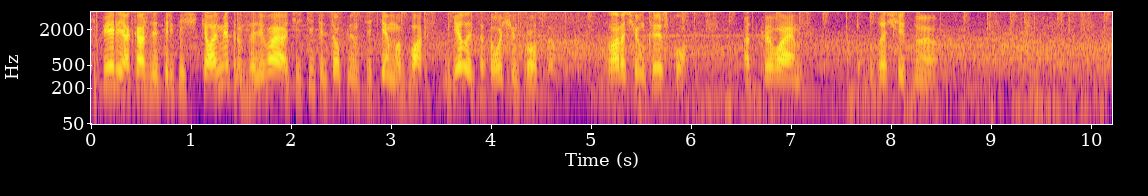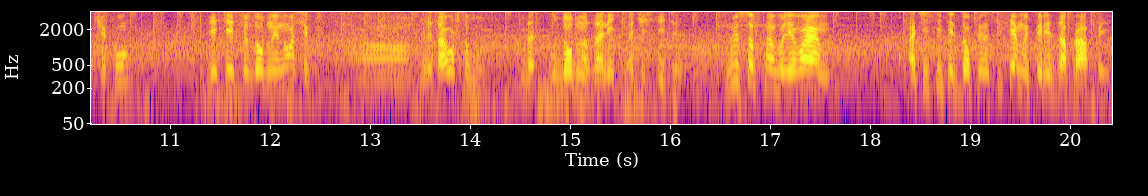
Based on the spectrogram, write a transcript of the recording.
Теперь я каждые 3000 километров заливаю очиститель топливной системы в бак. Делается это очень просто. Сворачиваем крышку, открываем защитную чеку. Здесь есть удобный носик э, для того, чтобы удобно залить очиститель. Ну и, собственно, выливаем очиститель топливной системы перед заправкой.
